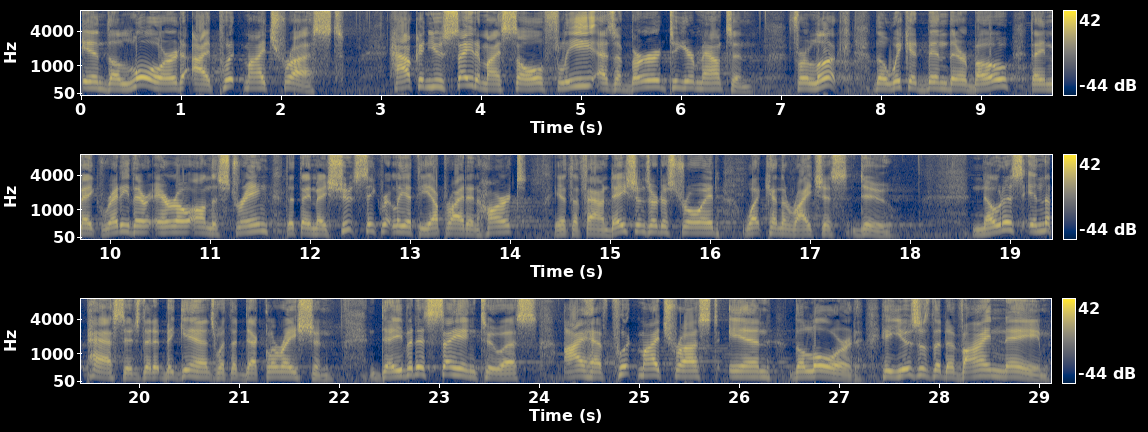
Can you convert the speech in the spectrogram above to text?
In the Lord I put my trust. How can you say to my soul, Flee as a bird to your mountain? For look, the wicked bend their bow, they make ready their arrow on the string, that they may shoot secretly at the upright in heart. If the foundations are destroyed, what can the righteous do? Notice in the passage that it begins with a declaration. David is saying to us, I have put my trust in the Lord. He uses the divine name,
